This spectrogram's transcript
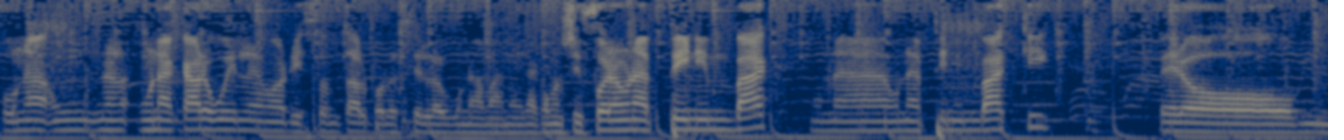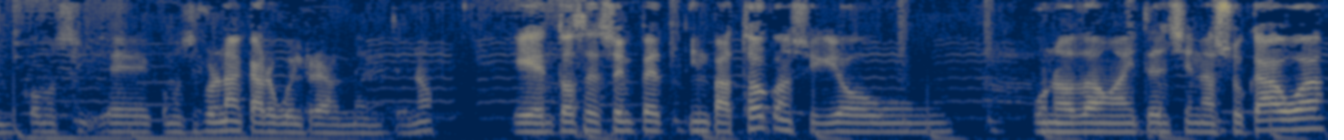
una, una, una cartwheel en horizontal por decirlo de alguna manera. Como si fuera una spinning back una, una spinning back kick pero mm, como si, eh, como si fuera una cartwheel realmente no y entonces eso impactó consiguió un, un knockdown a Tenshin Asukawa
